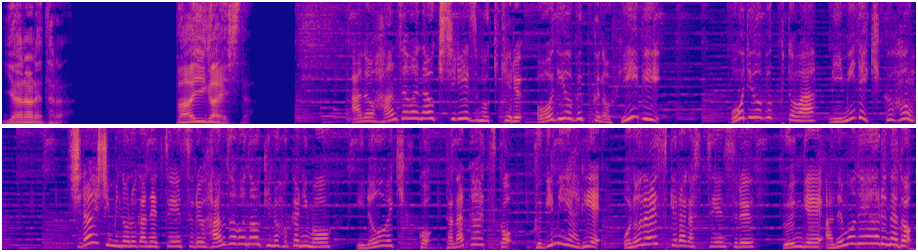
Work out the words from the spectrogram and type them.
やられたら倍返しだ。あの半沢直樹シリーズも聞けるオーディオブックの FeBe。オーディオブックとは耳で聞く本。白石稔が熱演する半沢直樹の他にも井上喜久子田中敦子釘宮理恵小野大輔らが出演する文芸アネモネアールなど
